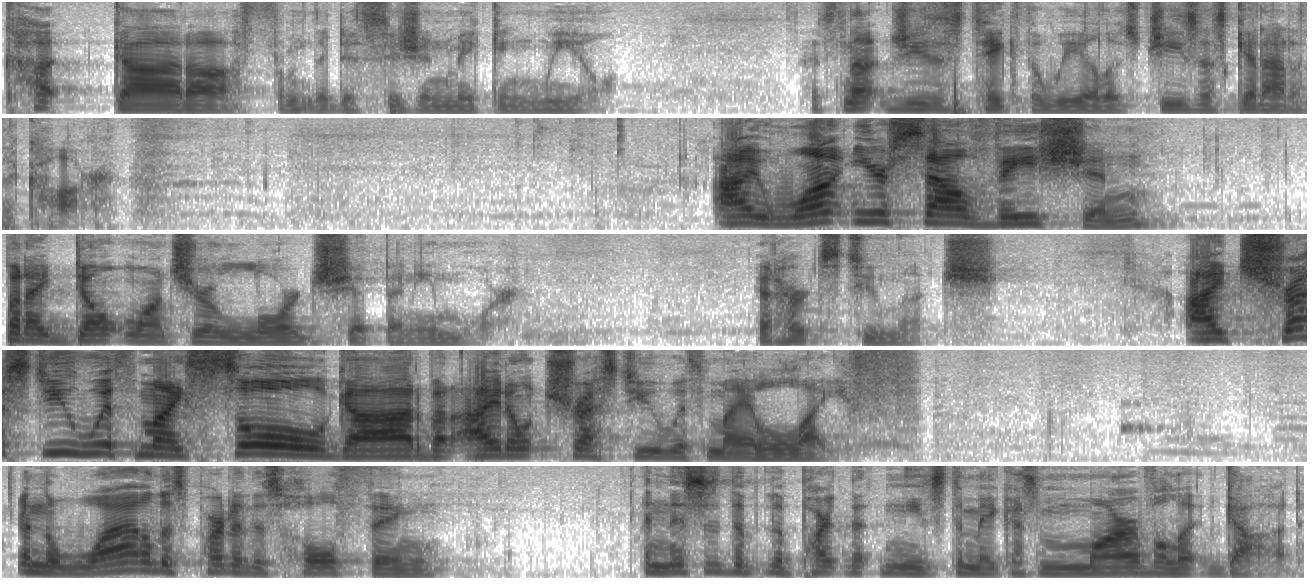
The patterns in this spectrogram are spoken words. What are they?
cut God off from the decision making wheel. It's not Jesus take the wheel, it's Jesus get out of the car. I want your salvation, but I don't want your lordship anymore. It hurts too much. I trust you with my soul, God, but I don't trust you with my life. And the wildest part of this whole thing, and this is the, the part that needs to make us marvel at God,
